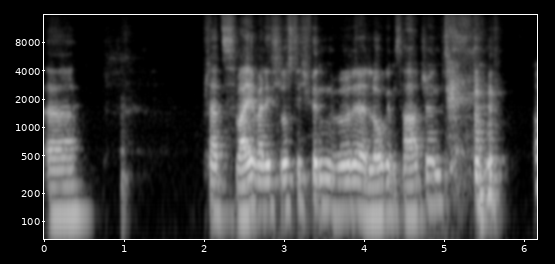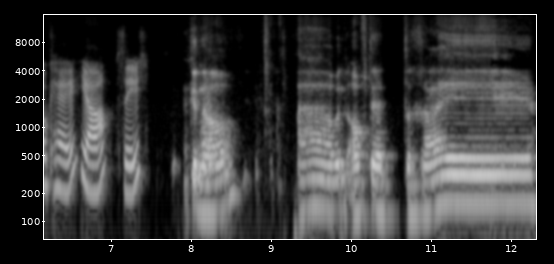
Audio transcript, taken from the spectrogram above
Äh, Platz 2, weil ich es lustig finden würde, Logan Sargent. Okay, ja, sehe ich. genau. Ah, und auf der 3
